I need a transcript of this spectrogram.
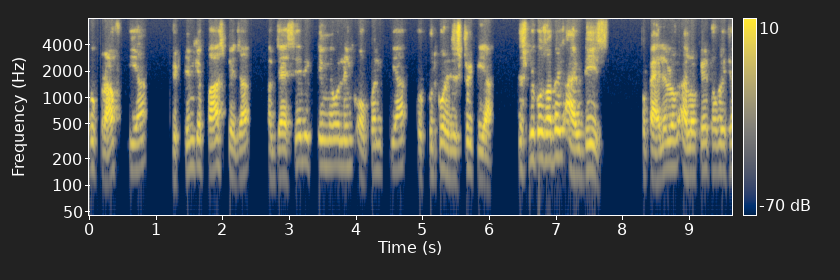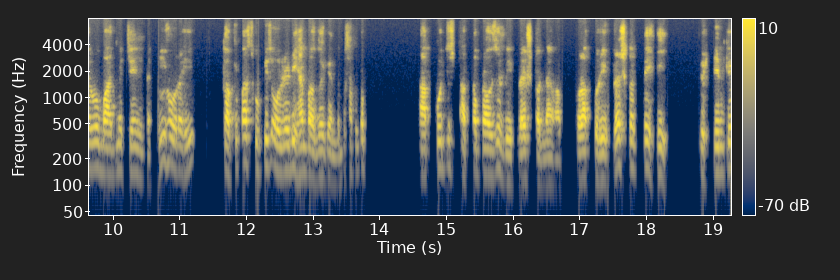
को क्राफ्ट किया विक्टिम के पास भेजा, अब जैसे विक्टिम ने वो लिंक ओपन किया और खुद को रजिस्टर किया जस्ट बिकॉज़ ऑफ़ आईडीज तो पहले लोग एलोकेट हो गए थे, वो बाद में चेंज नहीं हो रही तो आपके पास कुकीज ऑलरेडी है ब्राउज़र के अंदर। बस आपको आपको जस्ट आपका ब्राउज़र रिफ्रेश करना है और आपको रिफ्रेश करते ही विक्टिम के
